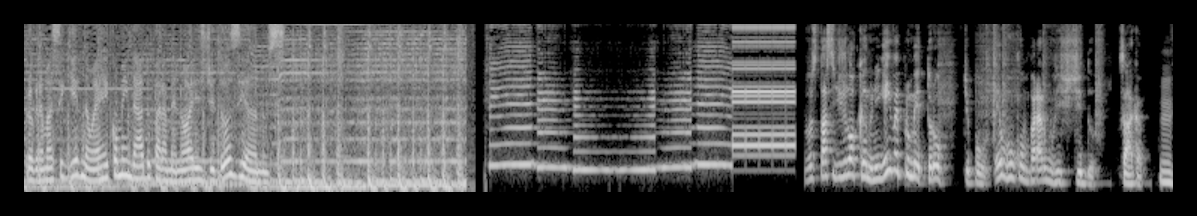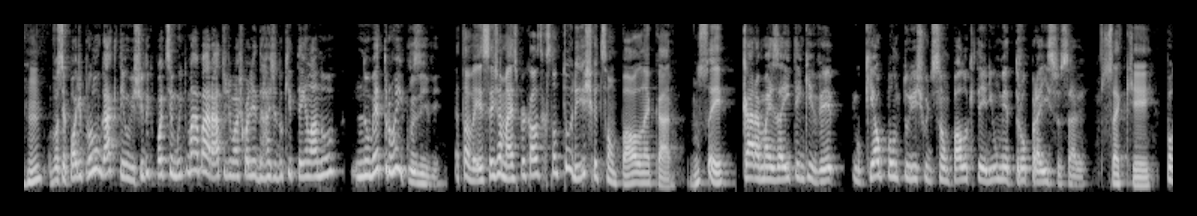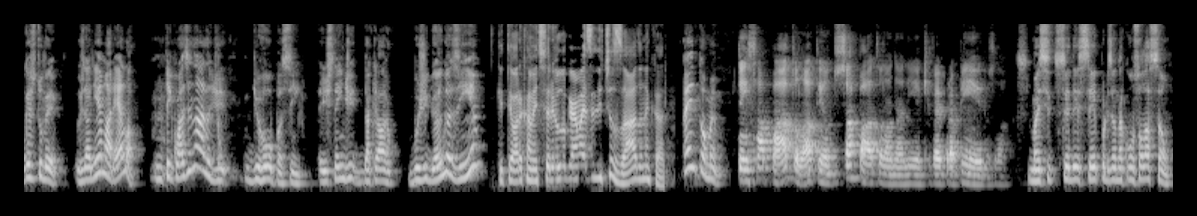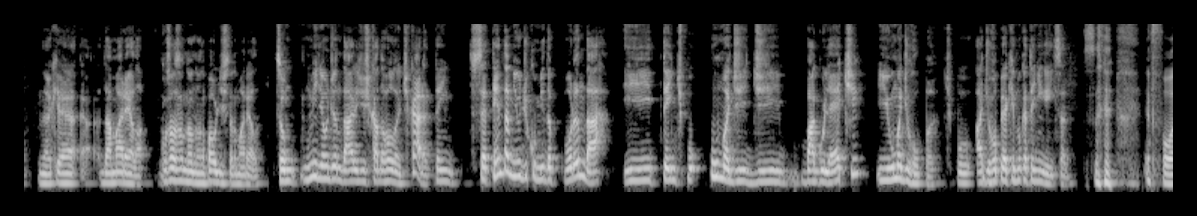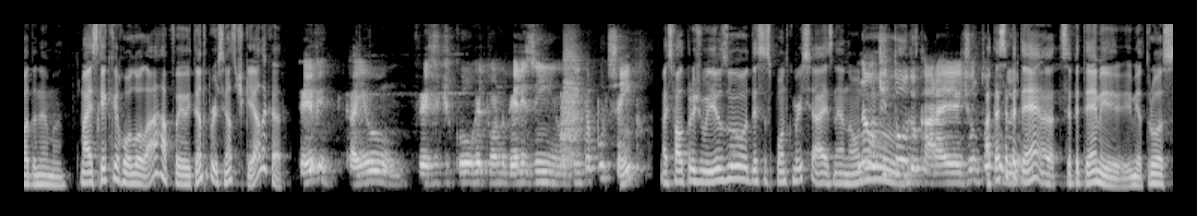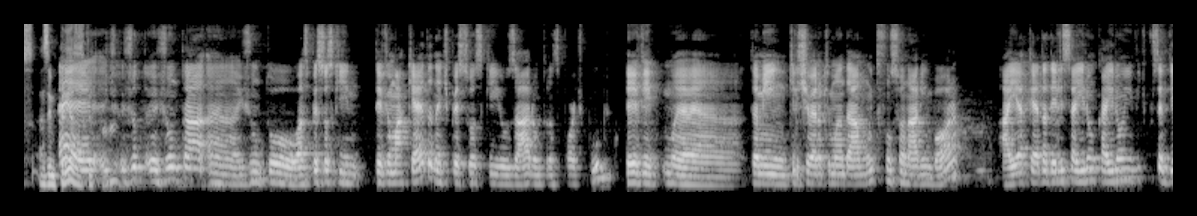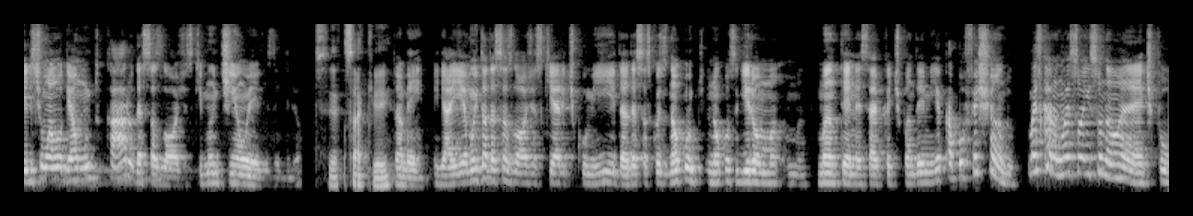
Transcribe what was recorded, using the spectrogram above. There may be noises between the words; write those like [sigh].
programa a seguir não é recomendado para menores de 12 anos. Você está se deslocando, ninguém vai pro metrô, tipo, eu vou comprar um vestido, saca? Uhum. Você pode ir um lugar que tem um vestido que pode ser muito mais barato, de mais qualidade do que tem lá no, no metrô, inclusive. É, talvez seja mais por causa da questão turística de São Paulo, né, cara? Não sei. Cara, mas aí tem que ver o que é o ponto turístico de São Paulo que teria um metrô pra isso, sabe? Saquei. Porque se tu vê, os da linha amarela não tem quase nada de, de roupa, assim. Eles têm de, daquela bugigangazinha. Que teoricamente seria o lugar mais elitizado, né, cara? É, então, mesmo. Tem sapato lá, tem o do sapato lá na linha que vai pra Pinheiros lá. Mas se você descer, por exemplo, na Consolação, né, que é da amarela. Consolação não, não, na Paulista da amarela. São um milhão de andares de escada rolante. Cara, tem 70 mil de comida por andar e tem, tipo, uma de, de bagulhete e uma de roupa. Tipo, a de roupa é a que nunca tem ninguém, sabe? [laughs] É foda, né, mano? Mas o que que rolou lá, Rafa? Foi 80% de queda, cara? Teve, caiu, prejudicou o retorno deles em 80%. Mas fala prejuízo desses pontos comerciais, né? Não, Não, do- de tudo, cara. Juntou Até tudo. CPTM, eh, CPTM e metrôs, as empresas. É, tipo, ju- junta, ah, juntou as pessoas que teve uma queda, né, de pessoas que usaram o transporte público. Teve é, também que eles tiveram que mandar muito funcionário embora. Aí a queda deles saíram, caíram em 20%. E eles tinham um aluguel muito caro dessas lojas que mantinham eles, entendeu? Se- saquei. Também. E aí muitas dessas lojas que eram de comida, dessas coisas, não, não conseguiram ma- ma- manter nessa época de pandemia, acabou fechando. Mas, cara, não é só isso não, é tipo,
